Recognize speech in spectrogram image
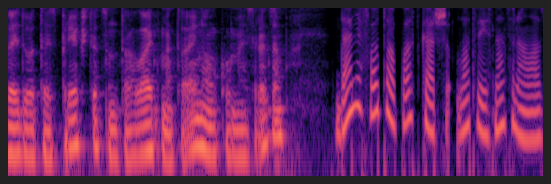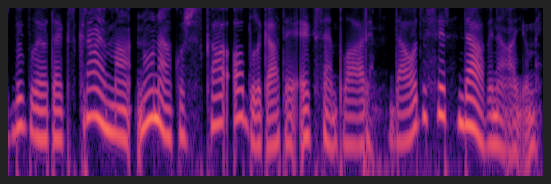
veidotais priekšstats un tā laikmeta ainava, ko mēs redzam. Daļa fotopastkaršu Latvijas Nacionālās bibliotēkas krājumā nonākušas kā obligātie eksemplāri, daudzas ir dāvinājumi.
